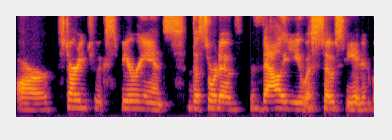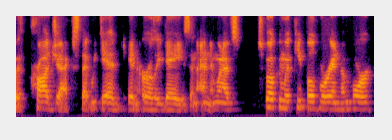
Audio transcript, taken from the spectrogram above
are starting to experience the sort of value associated with projects that we did in early days. And, and when I've spoken with people who are in a more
